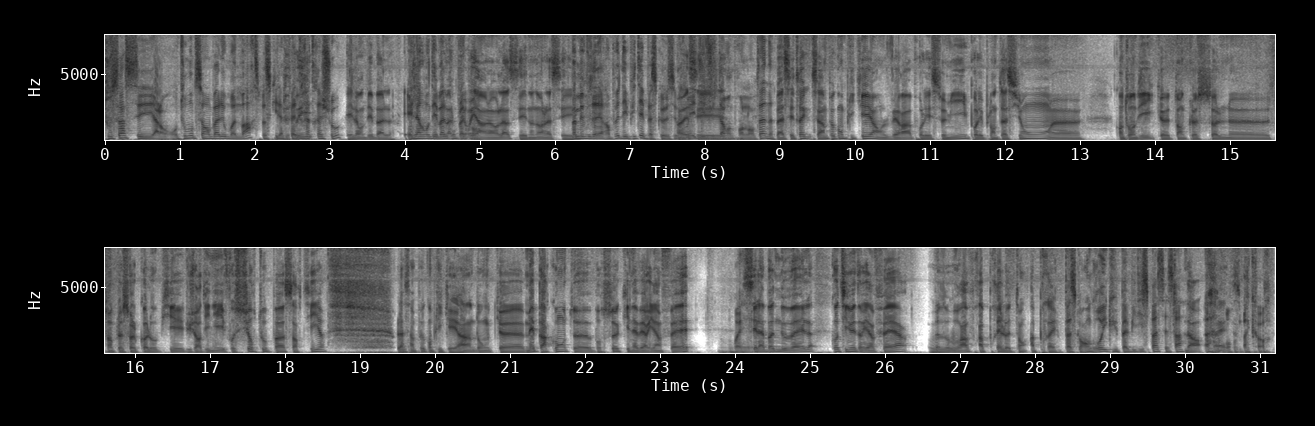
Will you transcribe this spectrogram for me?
tout ça, c'est. Alors, tout le monde s'est emballé au mois de mars parce qu'il a fait très très chaud. Et là, on déballe. Et là, on déballe complètement. Plus rien. Alors là, c'est. Non, non, là, c'est. Non, mais vous allez un peu dépité parce que c'est vous m'avez dit juste avant de prendre l'antenne. Bah, c'est très... un peu compliqué. Hein. On le verra pour les semis, pour les plantations. Euh, quand on dit que tant que le sol ne, tant que le sol colle au pied du jardinier, il faut surtout pas sortir. Là, c'est un peu compliqué. Hein. Donc, euh, mais par contre, euh, pour ceux qui n'avaient rien fait, c'est la bonne nouvelle. Continuez de rien faire. Vous vous rattraperez le temps après. Parce qu'en gros, ils culpabilisent pas, c'est ça? Non. bon, d'accord.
